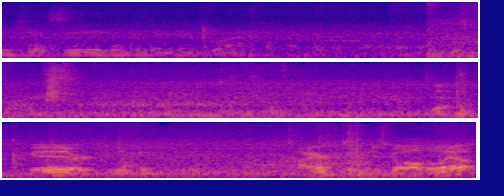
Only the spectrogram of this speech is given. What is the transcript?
you can't see anything because everything's black. This box. Is that good or can we get higher? Or we just go all the way up?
